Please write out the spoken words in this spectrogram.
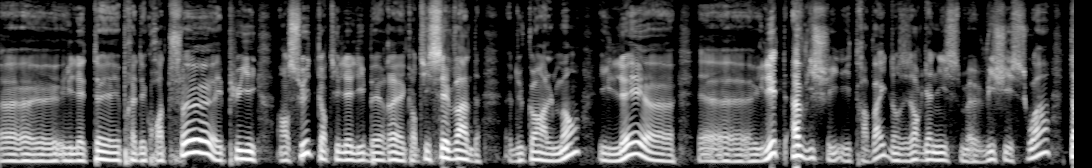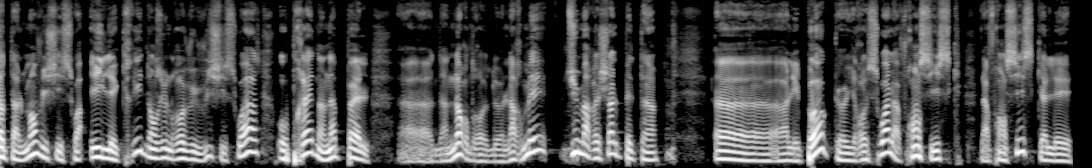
euh, il était près des croix de feu, et puis ensuite, quand il est libéré, quand il s'évade du camp allemand, il est, il est à Vichy. Il travaille dans des organismes vichysois, totalement vichysois. Et il écrit dans une revue vichysoise auprès d'un appel d'un ordre de l'armée du maréchal Pétain. Euh, à l'époque, il reçoit la francisque. La francisque, elle est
